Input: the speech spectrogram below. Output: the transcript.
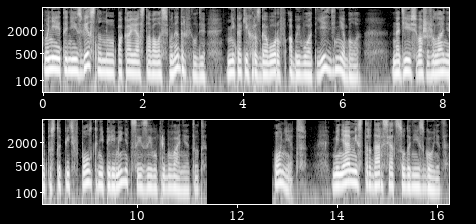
Мне это неизвестно, но пока я оставалась в Недерфилде, никаких разговоров об его отъезде не было. Надеюсь, ваше желание поступить в полк не переменится из-за его пребывания тут. О нет, меня мистер Дарси отсюда не изгонит.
